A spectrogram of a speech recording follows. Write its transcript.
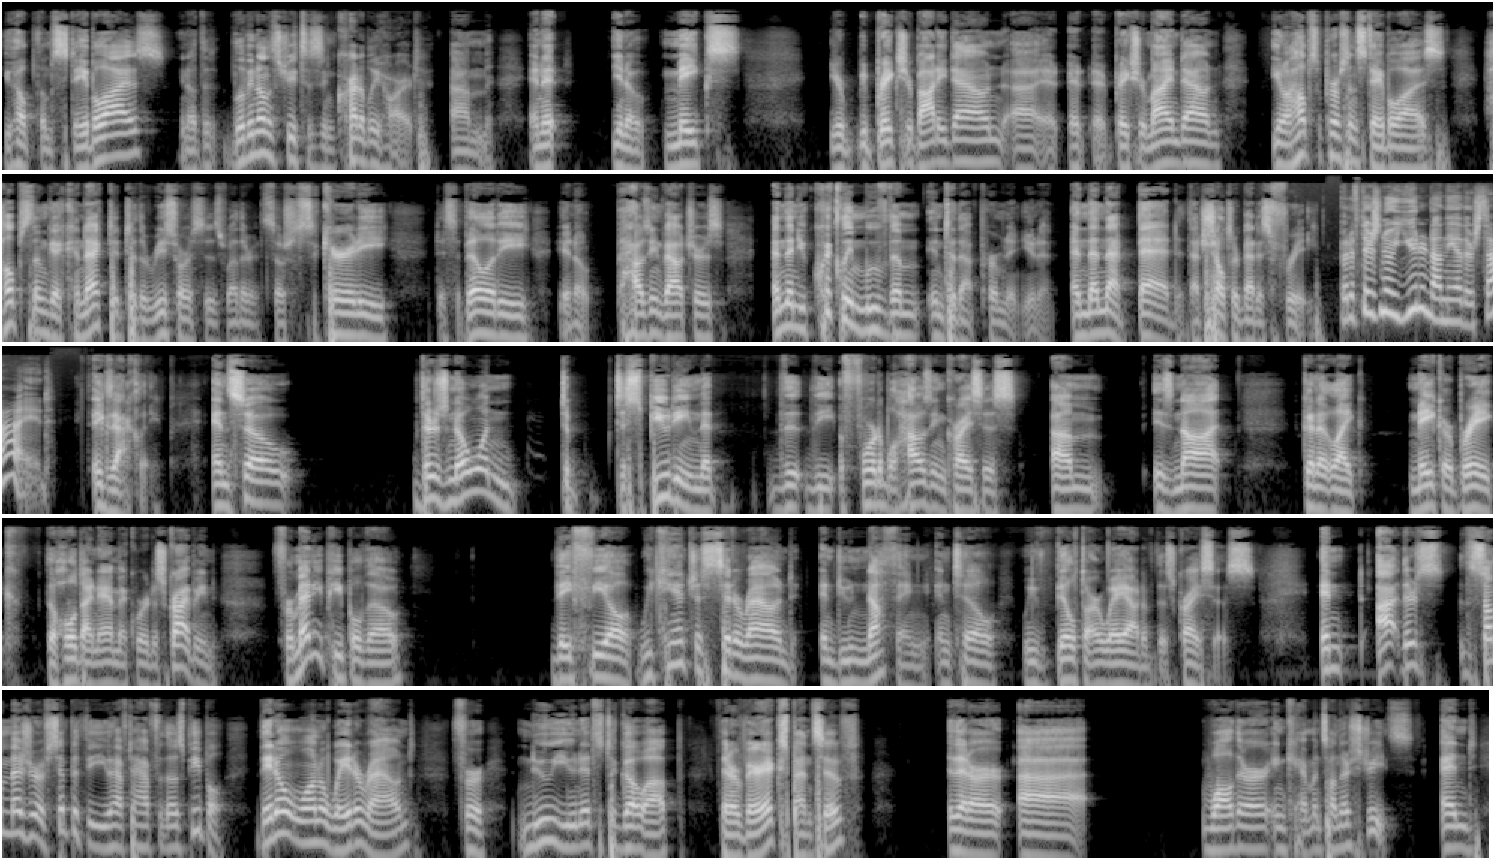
You help them stabilize. You know, the, living on the streets is incredibly hard, um, and it you know makes your it breaks your body down, uh, it, it, it breaks your mind down. You know, helps a person stabilize helps them get connected to the resources, whether it's Social Security, disability, you know, housing vouchers. And then you quickly move them into that permanent unit. And then that bed, that shelter bed is free. But if there's no unit on the other side. Exactly. And so there's no one disputing that the, the affordable housing crisis um, is not going to like make or break the whole dynamic we're describing. For many people, though, they feel we can't just sit around and do nothing until we've built our way out of this crisis. And I, there's some measure of sympathy you have to have for those people. They don't want to wait around for new units to go up that are very expensive, that are uh, while there are encampments on their streets. And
